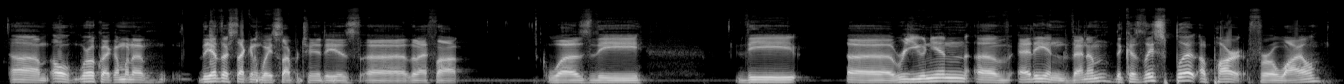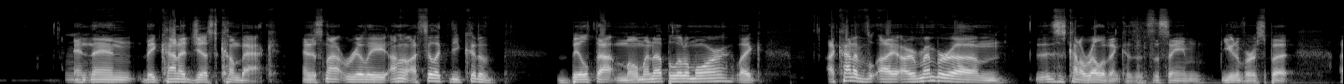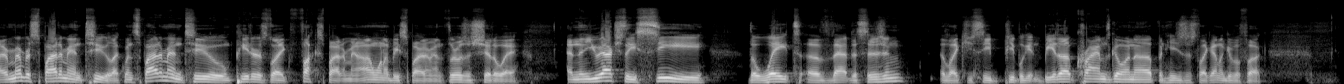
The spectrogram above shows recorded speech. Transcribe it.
Um, oh, real quick, I'm gonna. The other second waste opportunity is uh, that I thought was the the uh, reunion of Eddie and Venom because they split apart for a while, Mhm. and then they kind of just come back, and it's not really. I don't know. I feel like you could have built that moment up a little more. Like I kind of I, I remember. Um, this is kind of relevant because it's the same universe, but I remember Spider Man 2. Like when Spider Man 2, Peter's like, fuck Spider Man. I don't want to be Spider Man. Throws his shit away. And then you actually see the weight of that decision. Like you see people getting beat up, crimes going up, and he's just like, I don't give a fuck.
